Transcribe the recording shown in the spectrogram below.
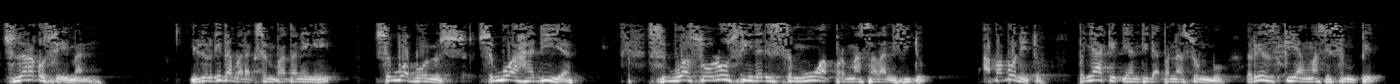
Saudaraku seiman. Judul kita pada kesempatan ini. Sebuah bonus. Sebuah hadiah. Sebuah solusi dari semua permasalahan hidup. Apa pun itu. Penyakit yang tidak pernah sembuh. Rizki yang masih sempit.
